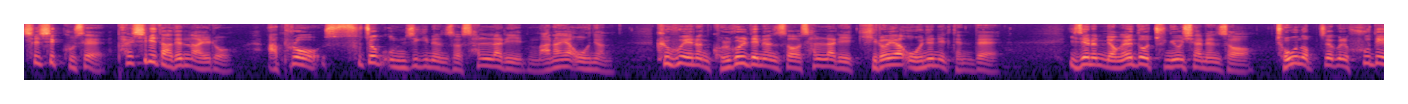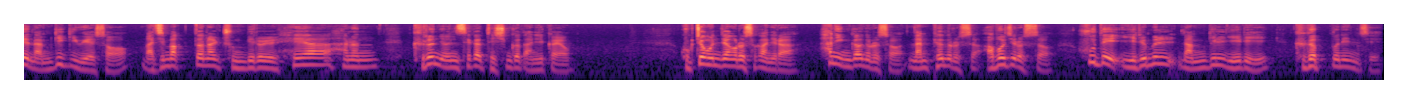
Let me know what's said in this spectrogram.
79세 80이 다 된 나이로 앞으로 수족 움직이면서 살 날이 많아야 5년 그 후에는 골골대면서 살 날이 길어야 5년일 텐데 이제는 명예도 중요시하면서 좋은 업적을 후대에 남기기 위해서 마지막 떠날 준비를 해야 하는 그런 연세가 되신 것 아닐까요 국정원장으로서가 아니라 한 인간으로서 남편으로서 아버지로서 후대 이름을 남길 일이 그것뿐인지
